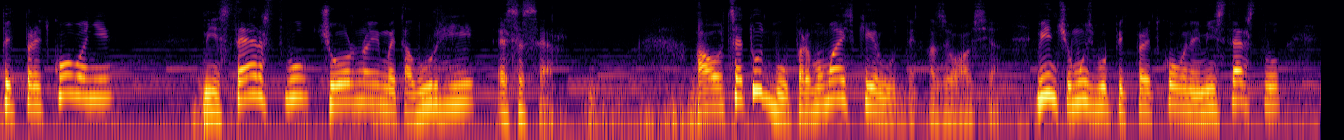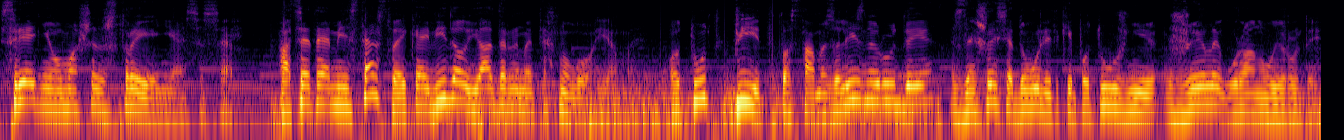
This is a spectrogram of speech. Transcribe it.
підпорядковані Міністерству чорної металургії СССР. А оце тут був Первомайський рудник, називався. Він чомусь був підпорядкований Міністерству середнього машиностроєння СССР. А це те міністерство, яке віддало ядерними технологіями. Отут під пластами залізної руди знайшлися доволі такі потужні жили уранової руди.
